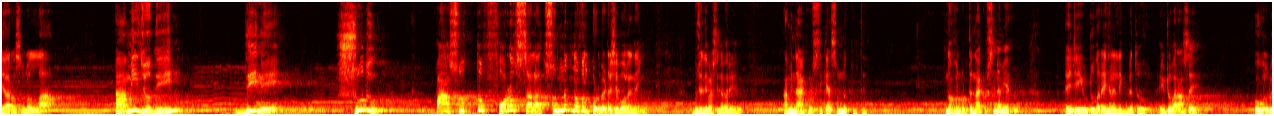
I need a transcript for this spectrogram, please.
ইয়া রাসূলুল্লাহ, আমি যদি দিনে শুধু পাঁচ ওয়াক্ত ফরজ সালাদ সুন্নত নফল পড়বে এটা সে বলে নাই। বুঝাতে পারছি না পারি আমি না করছি কে সুন্নত পড়তে? নফল পড়তে না করছি না আমি এখন? এই যে ইউটিউবার এখানে লিখবে তো, ইউটিউবার আছে? ও বলবে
